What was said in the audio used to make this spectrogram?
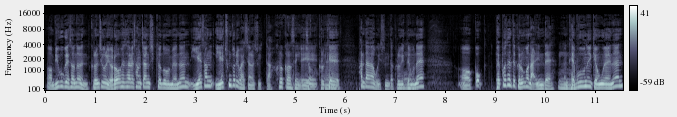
어, 미국에서는 그런 식으로 여러 회사를 상장시켜 놓으면은 이해상 이해 충돌이 발생할 수 있다. 그럴 가능성이 있죠. 예, 그렇게 예. 판단하고 있습니다. 그렇기 음. 때문에 어, 꼭 100% 그런 건 아닌데 음. 대부분의 경우에는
